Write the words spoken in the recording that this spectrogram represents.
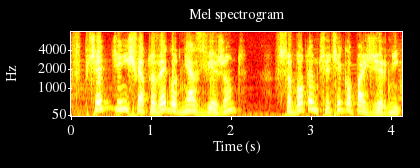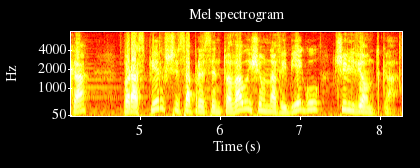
W przeddzień Światowego Dnia Zwierząt, w sobotę 3 października, po raz pierwszy zaprezentowały się na wybiegu trzy lwiątka –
